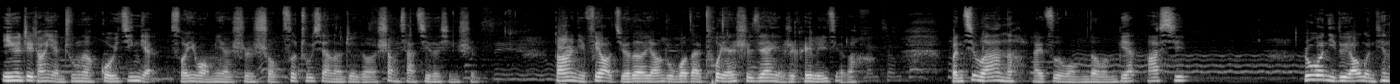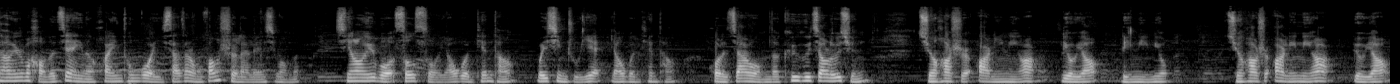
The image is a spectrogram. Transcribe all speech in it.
因为这场演出呢过于经典，所以我们也是首次出现了这个上下期的形式。当然，你非要觉得杨主播在拖延时间也是可以理解的。本期文案呢，来自我们的文编阿西。如果你对摇滚天堂有什么好的建议呢？欢迎通过以下三种方式来联系我们：新浪微博搜索“摇滚天堂”，微信主页“摇滚天堂”，或者加入我们的 QQ 交流群，群号是二零零二六幺零零六，群号是二零零二六幺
